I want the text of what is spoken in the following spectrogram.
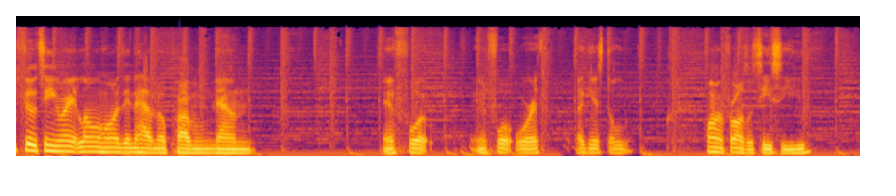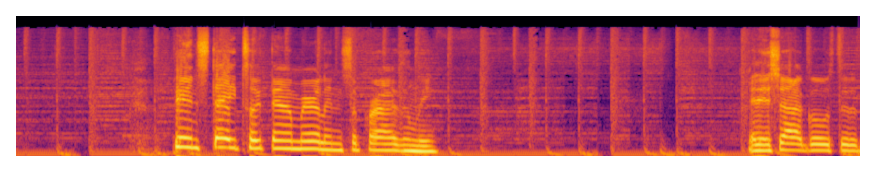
15 ranked Longhorns didn't have no problem down in Fort in Fort Worth against the Horned Frogs of TCU. Penn State took down Maryland surprisingly. And then shout out goes to the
